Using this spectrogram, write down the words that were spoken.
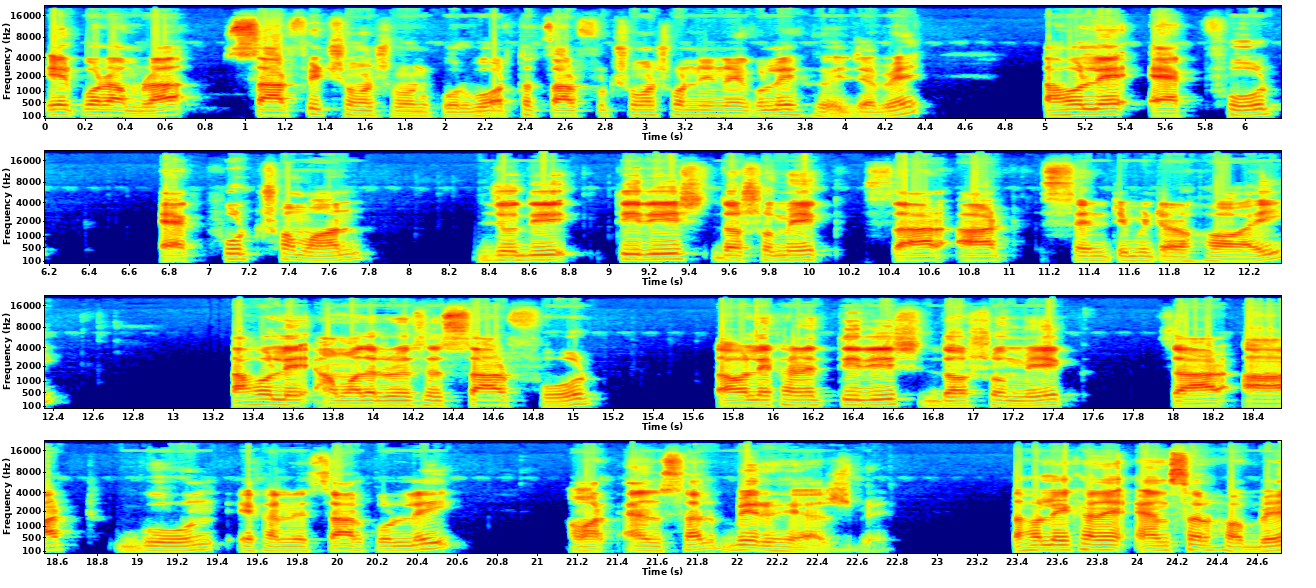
এরপর আমরা চার ফিট সমান সমান করব। অর্থাৎ চার ফুট সমান সমান নির্ণয় করলেই হয়ে যাবে। তাহলে এক ফুট এক ফুট সমান যদি তিরিশ দশমিক চার আট সেন্টিমিটার হয়, তাহলে আমাদের রয়েছে চার ফুট, তাহলে এখানে তিরিশ দশমিক চার আট গুণ এখানে চার করলেই আমার অ্যান্সার বের হয়ে আসবে। তাহলে এখানে অ্যান্সার হবে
